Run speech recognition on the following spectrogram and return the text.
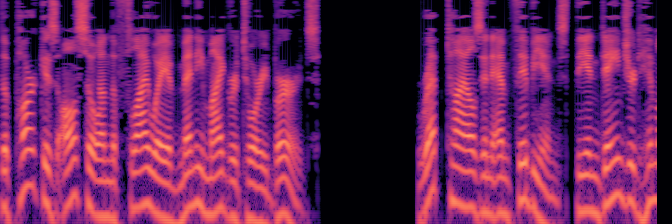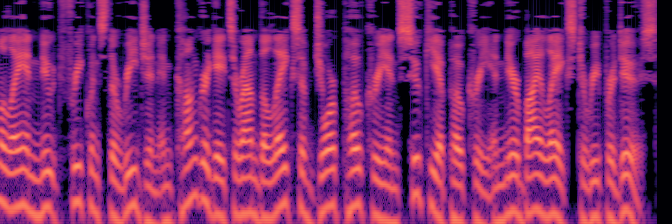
The park is also on the flyway of many migratory birds. Reptiles and amphibians, the endangered Himalayan newt frequents the region and congregates around the lakes of Jor Pokri and Sukiapokri and nearby lakes to reproduce.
